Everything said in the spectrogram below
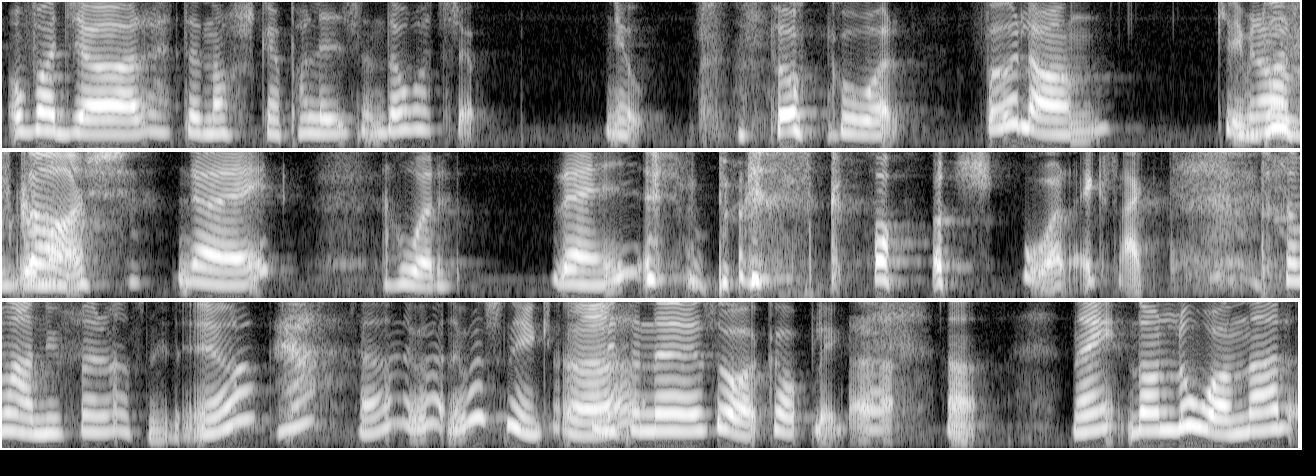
Och vad gör den norska polisen då tro? Jo, de går full on. Buskage. Nej, Hår. nej, buskagehår, exakt. Som han i förra avsnittet. Ja, ja det, var, det var snyggt. En liten eh, så, koppling. Ja. Nej, de lånar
